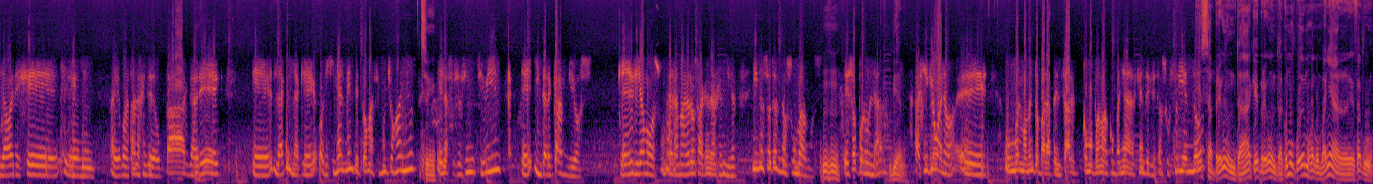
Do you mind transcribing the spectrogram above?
la ONG, eh, bueno, está la gente de UPAC, de AREC, eh, la, la que originalmente toma hace muchos años Sí. es la Asociación Civil eh, Intercambios, que es, digamos, una de las más grosas acá en Argentina. Y nosotros nos sumamos. Eso por un lado. Bien. Así que bueno, eh, un buen momento para pensar cómo podemos acompañar a la gente que está sufriendo. Esa pregunta, ¿eh? ¿qué pregunta? ¿Cómo podemos acompañar, eh, Facu?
